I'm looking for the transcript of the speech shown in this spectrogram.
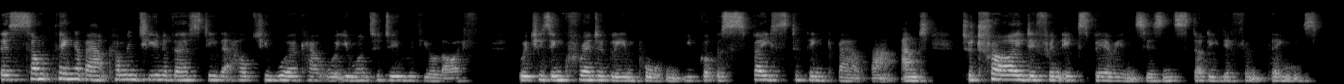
There's something about coming to university that helps you work out what you want to do with your life, which is incredibly important. You've got the space to think about that and to try different experiences and study different things.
